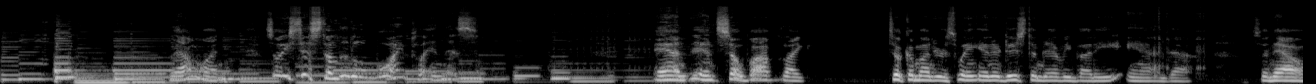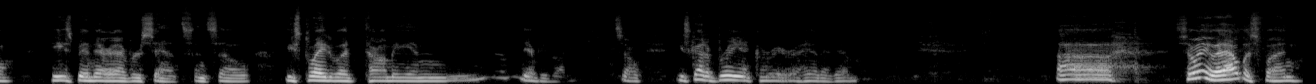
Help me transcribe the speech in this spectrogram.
that one. So he's just a little boy playing this, and and so Bob like took him under his wing, introduced him to everybody, and uh, so now he's been there ever since, and so he's played with Tommy and everybody. So he's got a brilliant career ahead of him. Uh, so anyway, that was fun.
